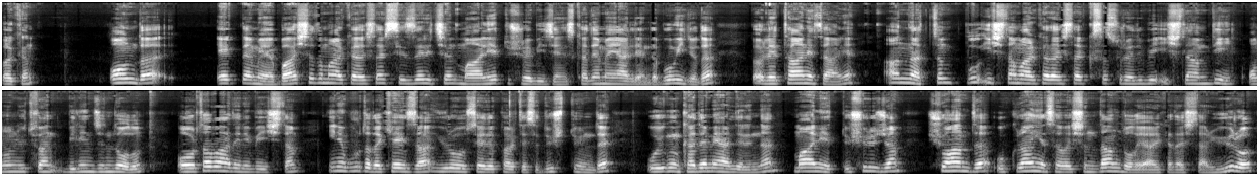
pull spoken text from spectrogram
bakın onu da eklemeye başladım arkadaşlar. Sizler için maliyet düşürebileceğiniz kademe yerlerinde bu videoda böyle tane tane anlattım. Bu işlem arkadaşlar kısa süreli bir işlem değil. Onun lütfen bilincinde olun. Orta vadeli bir işlem. Yine burada da keza Euro USD paritesi düştüğünde uygun kademe yerlerinden maliyet düşüreceğim. Şu anda Ukrayna Savaşı'ndan dolayı arkadaşlar Euro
